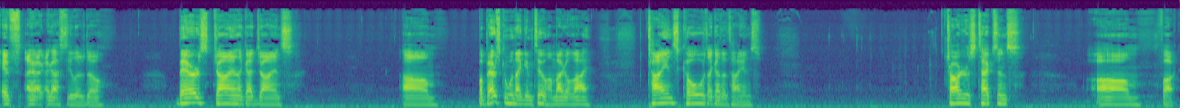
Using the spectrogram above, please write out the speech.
If I, I got Steelers though. Bears, Giants, I got Giants. Um, but Bears can win that game too. I'm not gonna lie. Titans, Colts, I got the Titans. Chargers, Texans. Um, fuck.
